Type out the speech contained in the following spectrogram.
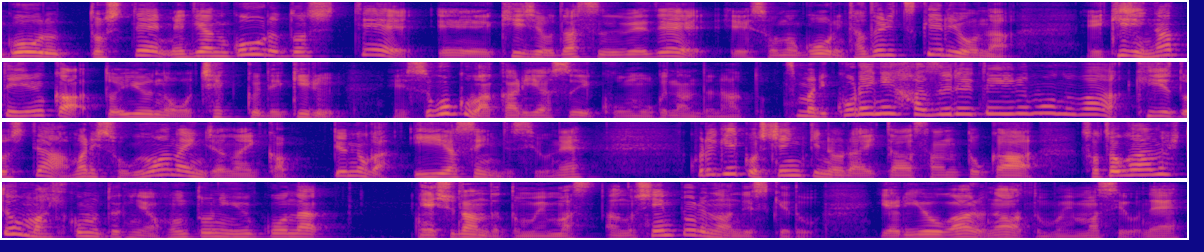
ゴールとして、メディアのゴールとして、え、記事を出す上で、え、そのゴールにたどり着けるような、記事になっているかというのをチェックできる、すごく分かりやすい項目なんだなと。つまりこれに外れているものは記事としてはあまりそぐわないんじゃないかっていうのが言いやすいんですよね。これ結構新規のライターさんとか、外側の人を巻き込むときには本当に有効な手段だと思います。あのシンプルなんですけど、やりようがあるなと思いますよね。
